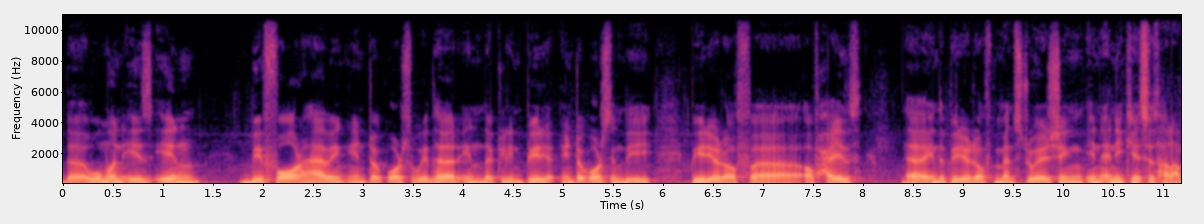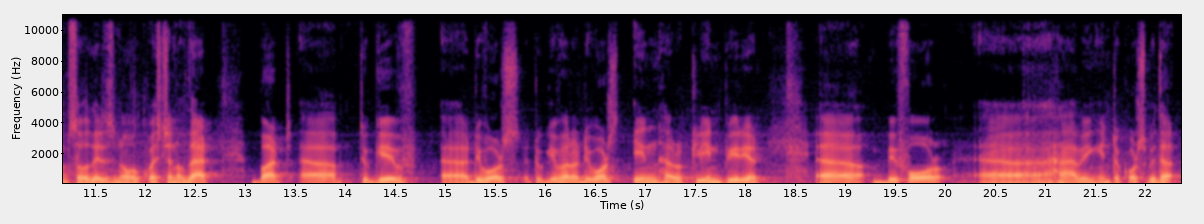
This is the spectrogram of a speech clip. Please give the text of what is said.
the woman is in before having intercourse with her in the clean period. Intercourse in the period of, uh, of haid, uh, in the period of menstruation, in any case is haram. So there is no question of that. But uh, to give uh, divorce, to give her a divorce in her clean period uh, before uh, having intercourse with her.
